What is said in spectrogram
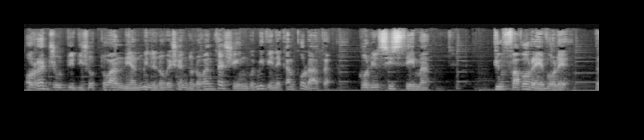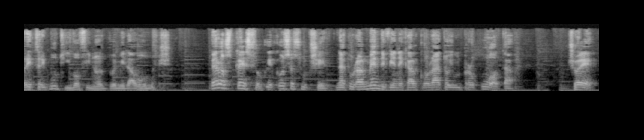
ho raggiunto i 18 anni al 1995, mi viene calcolata con il sistema più favorevole retributivo fino al 2011. Però spesso che cosa succede? Naturalmente viene calcolato in pro quota, cioè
